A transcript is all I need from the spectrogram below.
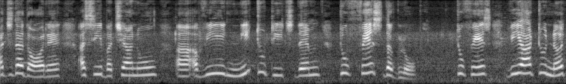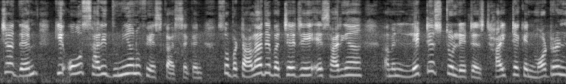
ਅੱਜ ਦਾ ਦੌਰ ਹੈ, ਅਸੀਂ ਬੱਚਿਆਂ ਨੂੰ we need to teach them to face the globe to face we are to nurture them ਕਿ ਉਹ ਸਾਰੀ ਦੁਨੀਆ ਨੂੰ ਫੇਸ ਕਰ ਸਕਣ। ਸੋ ਬਟਾਲਾ ਦੇ ਬੱਚੇ ਜੇ ਇਹ ਸਾਰੀਆਂ ਆਈ ਮੀਨ ਲੇਟੈਸਟ ਤੋਂ latest high tech and modern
